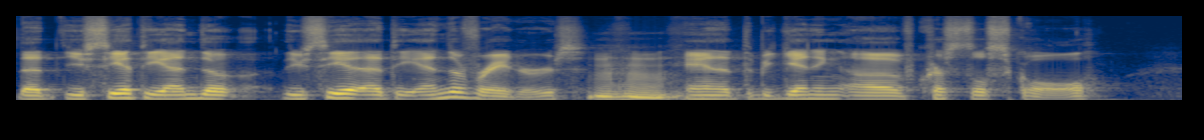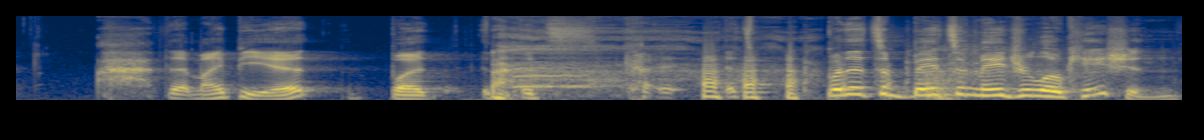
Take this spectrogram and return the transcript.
that you see at the end of you see it at the end of Raiders Mm-hmm. and at the beginning of Crystal Skull. Ah, That might be it, but it's, it's but it's a it's a major location.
